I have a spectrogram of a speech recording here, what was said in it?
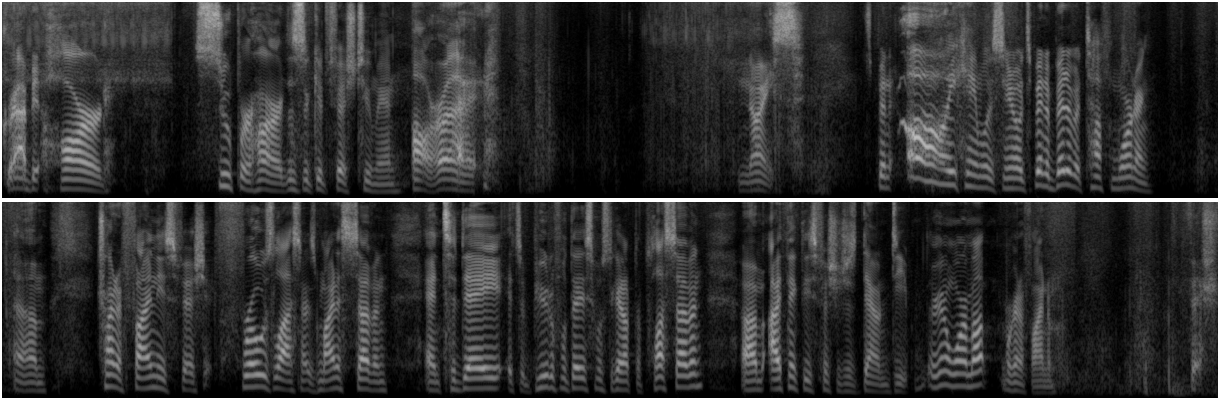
Grabbed it hard. Super hard. This is a good fish too, man. All right. Nice. It's been, oh, he came loose. You know, it's been a bit of a tough morning. Um, trying to find these fish. It froze last night, it was minus seven. And today it's a beautiful day, supposed to get up to plus seven. Um, I think these fish are just down deep. They're gonna warm up, we're gonna find them. Fish.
